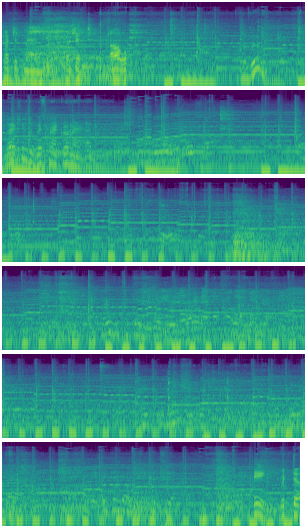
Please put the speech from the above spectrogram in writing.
Cut it, man. Cut it. Oh. Oh, good. Well, actually, the best macaron I had. Hey, with the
